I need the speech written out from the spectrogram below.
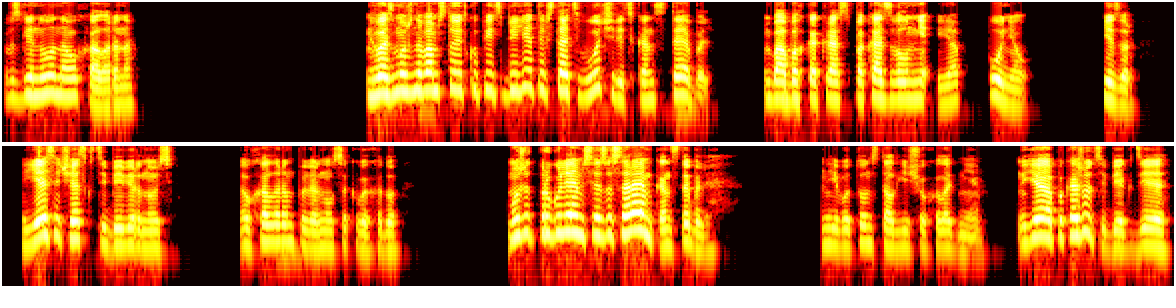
взглянула на О'Халлорана. «Возможно, вам стоит купить билет и встать в очередь, констебль. Бабах как раз показывал мне...» «Я понял. Хизер, я сейчас к тебе вернусь». О'Халлоран повернулся к выходу. «Может, прогуляемся за сараем, констебль?» Его тон стал еще холоднее. «Я покажу тебе, где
